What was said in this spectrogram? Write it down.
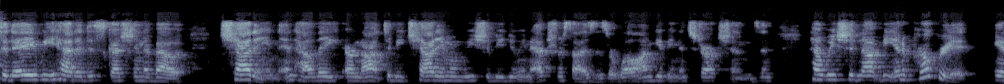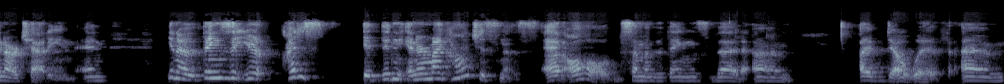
Today we had a discussion about chatting and how they are not to be chatting when we should be doing exercises or while i'm giving instructions and how we should not be inappropriate in our chatting. And you know things that you're i just it didn't enter my consciousness at all some of the things that um, i've dealt with um,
